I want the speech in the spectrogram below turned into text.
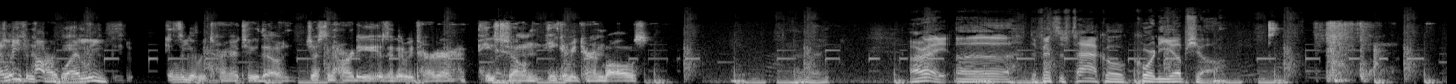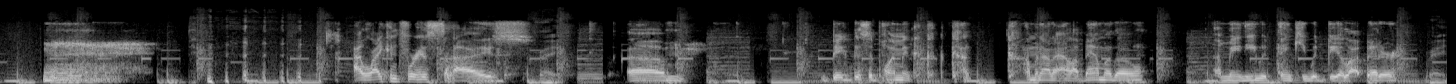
At least comparable, at least. Is a good returner too, though. Justin Hardy is a good returner. He's shown he can return balls. All right, all right. Uh, defensive tackle Courtney Upshaw. I like him for his size. Right. Um, big disappointment c- c- coming out of Alabama, though. I mean, you would think he would be a lot better. Right.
